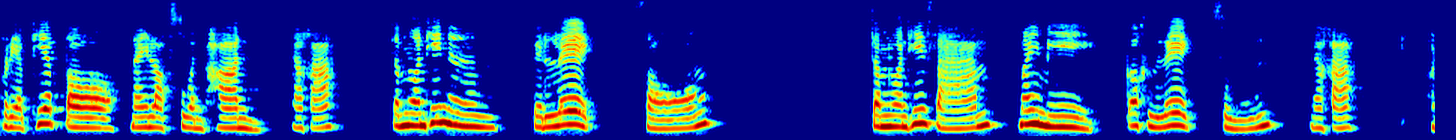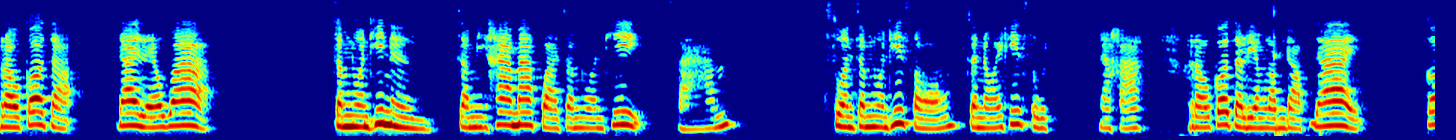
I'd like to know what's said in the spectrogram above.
เปรียบเทียบต่อในหลักส่วนพันนะคะจำนวนที่1เป็นเลข 2จำนวนที่3ไม่มีก็คือเลข0นะคะ เราก็จะได้แล้วว่าจำนวนที่1จะมีค่ามากกว่าจำนวนที่3ส่วนจำนวนที่2จะน้อยที่สุดนะคะ เราก็จะเรียงลำดับได้ ก็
